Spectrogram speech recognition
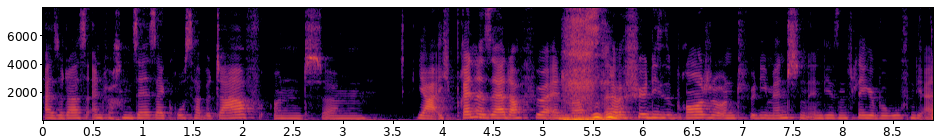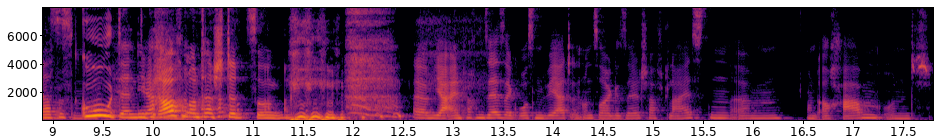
Also da ist einfach ein sehr, sehr großer Bedarf und ähm, ja, ich brenne sehr dafür, etwas äh, für diese Branche und für die Menschen in diesen Pflegeberufen, die einfach. Das ist gut, denn die ja. brauchen Unterstützung. ähm, ja, einfach einen sehr, sehr großen Wert in unserer Gesellschaft leisten ähm, und auch haben. Und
